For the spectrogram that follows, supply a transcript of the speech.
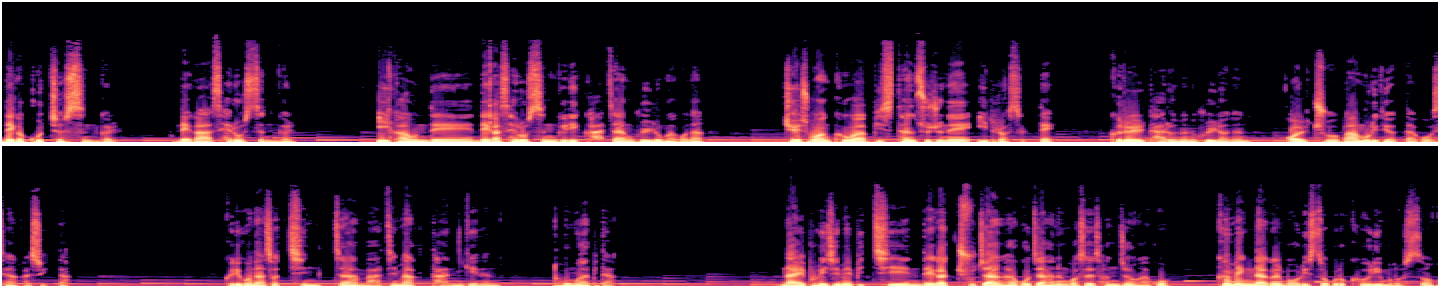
내가 고쳐 쓴 글, 내가 새로 쓴 글. 이 가운데 내가 새로 쓴 글이 가장 훌륭하거나 최소한 그와 비슷한 수준에 이르렀을 때 글을 다루는 훈련은 얼추 마무리되었다고 생각할 수 있다. 그리고 나서 진짜 마지막 단계는 통합이다. 나의 프리즘에 비친 내가 주장하고자 하는 것을 선정하고 그 맥락을 머릿속으로 그림으로써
